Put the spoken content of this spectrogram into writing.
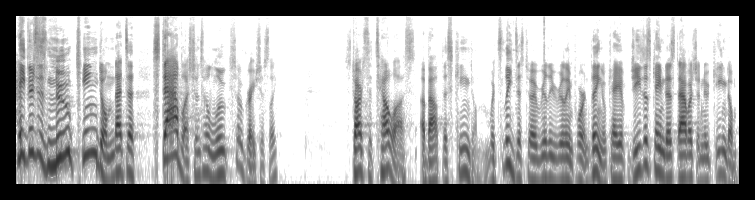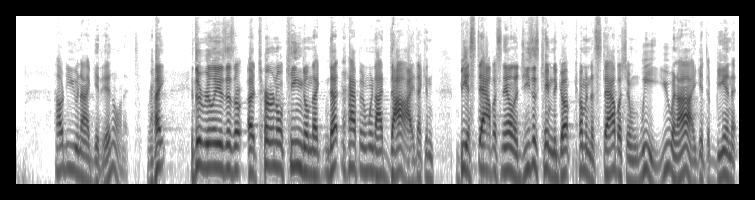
hey, there's this new kingdom that's established. And so Luke, so graciously, starts to tell us about this kingdom, which leads us to a really, really important thing, okay? If Jesus came to establish a new kingdom, how do you and I get in on it, right? If there really is this er, eternal kingdom that doesn't happen when I die, that can be established now, that Jesus came to go, come and establish, and we, you and I, get to be in it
